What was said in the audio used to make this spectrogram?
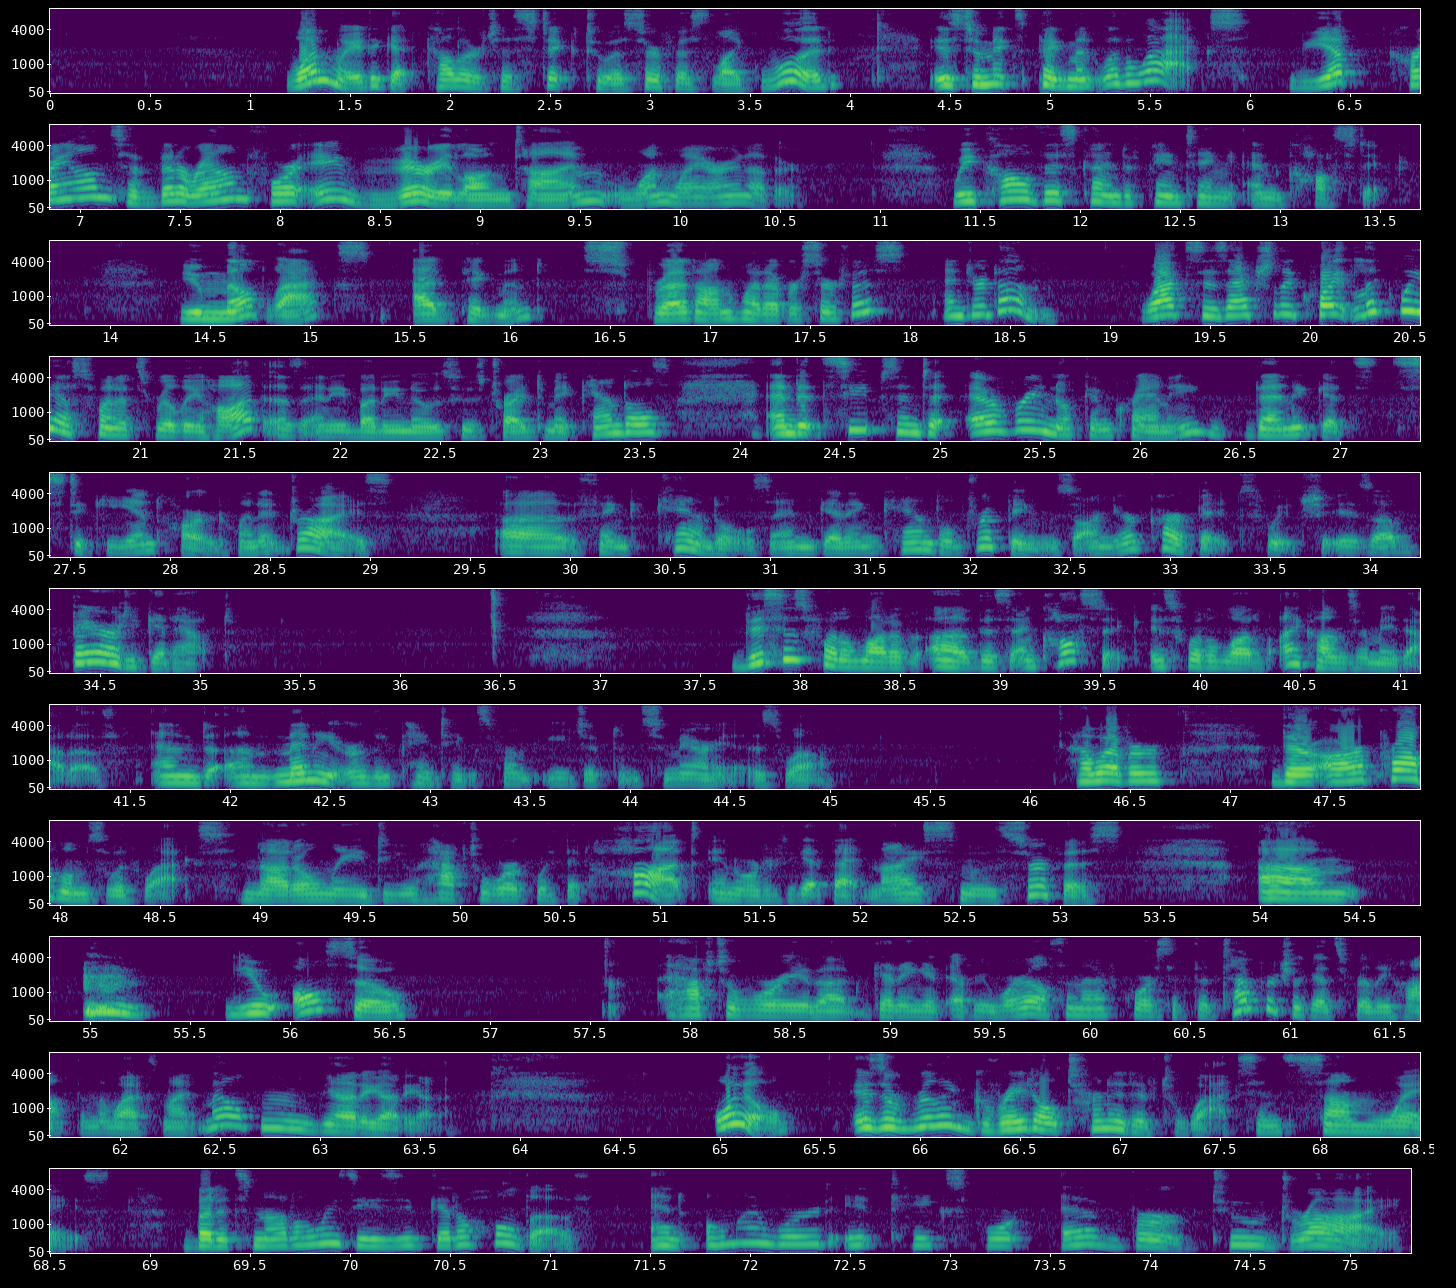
One way to get color to stick to a surface like wood is to mix pigment with wax. Yep, crayons have been around for a very long time, one way or another. We call this kind of painting encaustic. You melt wax, add pigment, spread on whatever surface, and you're done. Wax is actually quite liqueous when it's really hot, as anybody knows who's tried to make candles, and it seeps into every nook and cranny. Then it gets sticky and hard when it dries. Uh, think candles and getting candle drippings on your carpet, which is a bear to get out. This is what a lot of uh, this encaustic is what a lot of icons are made out of, and um, many early paintings from Egypt and Sumeria as well. However, there are problems with wax. Not only do you have to work with it hot in order to get that nice smooth surface, um, you also have to worry about getting it everywhere else. And then, of course, if the temperature gets really hot, then the wax might melt and yada, yada, yada. Oil is a really great alternative to wax in some ways, but it's not always easy to get a hold of. And oh my word, it takes forever to dry.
